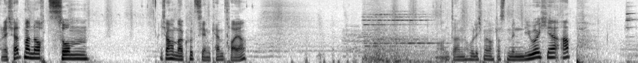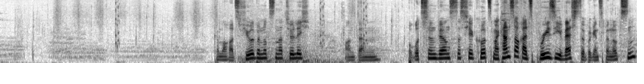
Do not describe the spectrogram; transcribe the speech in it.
Und ich werde mal noch zum Ich mache mal kurz hier ein Campfire. Und dann hole ich mir noch das Menü hier ab. Können wir auch als Fuel benutzen natürlich. Und dann brutzeln wir uns das hier kurz. Man kann es auch als Breezy West übrigens benutzen.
